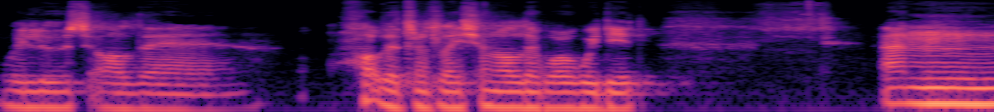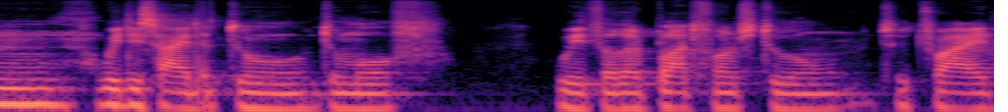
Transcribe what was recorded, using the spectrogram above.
we lose all the all the translation, all the work we did, and we decided to to move with other platforms to to try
